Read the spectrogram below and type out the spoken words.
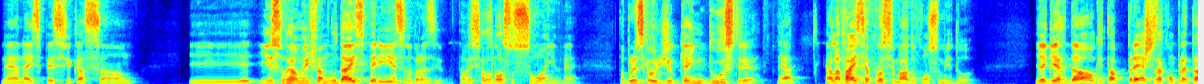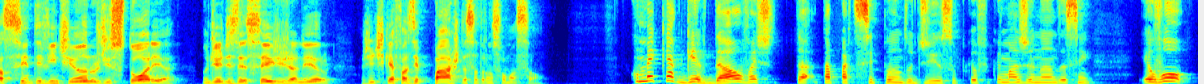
né? na especificação. E isso realmente vai mudar a experiência do Brasil. Então esse é o nosso sonho. Né? Então por isso que eu digo que a indústria né? ela vai se aproximar do consumidor. E a Gerdau, que está prestes a completar 120 anos de história, no dia 16 de janeiro, a gente quer fazer parte dessa transformação. Como é que a Gerdau vai está tá participando disso, porque eu fico imaginando assim, eu vou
